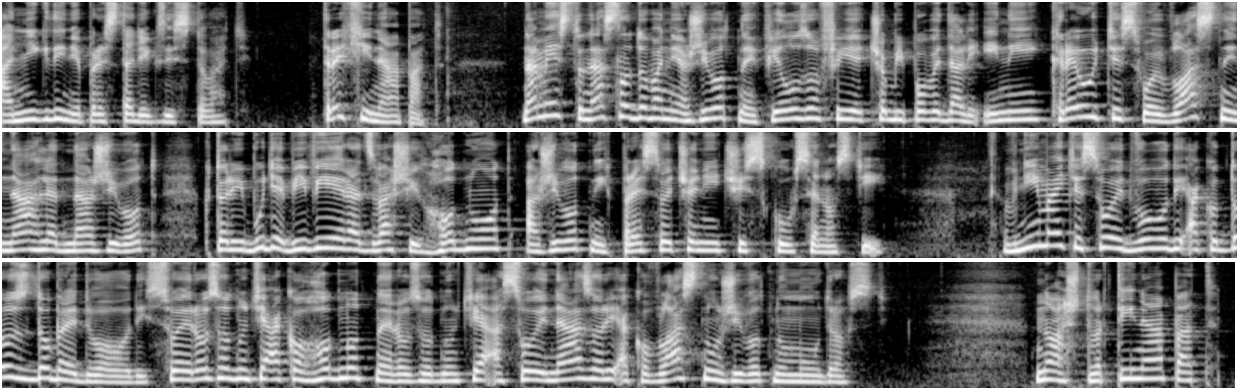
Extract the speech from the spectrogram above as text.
a nikdy neprestať existovať. Tretí nápad. Namiesto nasledovania životnej filozofie, čo by povedali iní, kreujte svoj vlastný náhľad na život, ktorý bude vyvierať z vašich hodnôt a životných presvedčení či skúseností. Vnímajte svoje dôvody ako dosť dobré dôvody, svoje rozhodnutia ako hodnotné rozhodnutia a svoje názory ako vlastnú životnú múdrosť. No a štvrtý nápad –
